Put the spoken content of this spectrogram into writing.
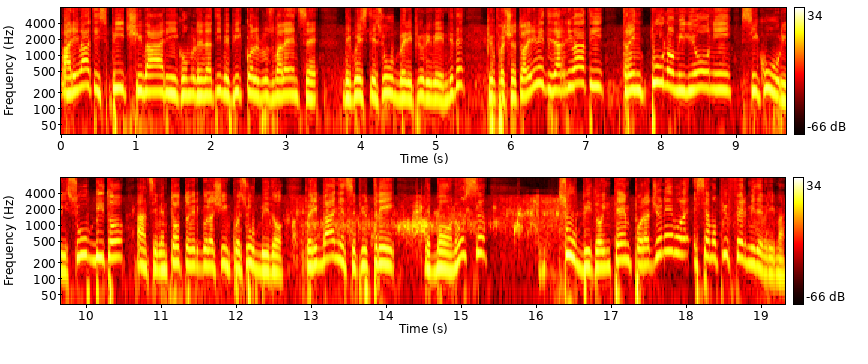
arrivati spicci vari con relative piccole plusvalenze di questi esuberi più rivendite, più percentuali rivendite, arrivati 31 milioni sicuri subito, anzi 28,5 subito per i Bagnets più 3 de bonus subito in tempo ragionevole e siamo più fermi di prima.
